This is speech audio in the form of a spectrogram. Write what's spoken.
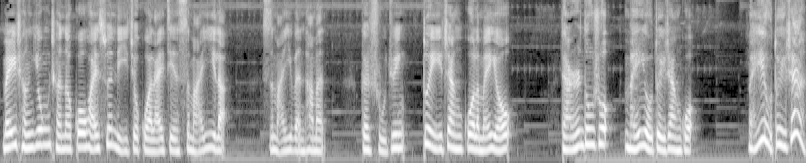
梅城雍城的郭淮、孙礼就过来见司马懿了。司马懿问他们，跟蜀军对战过了没有？两人都说没有对战过。没有对战，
